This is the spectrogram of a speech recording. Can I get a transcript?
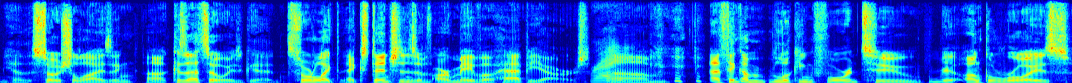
you know the socializing because that's always good. Sort of like extensions of our Mavo happy hours. Right. Um, I think I'm looking forward to Uncle Roy's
